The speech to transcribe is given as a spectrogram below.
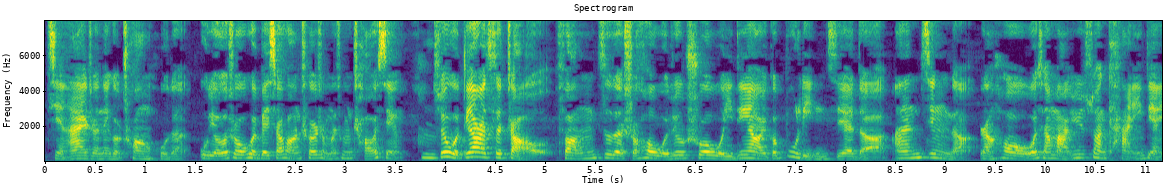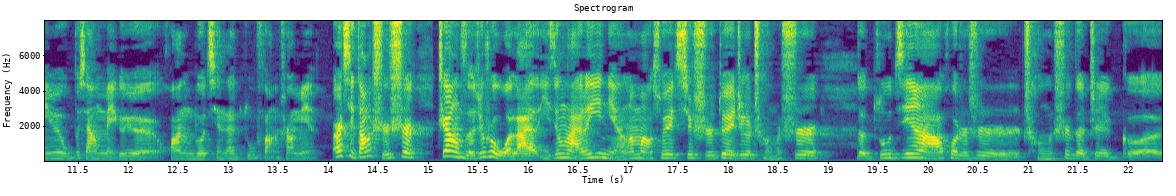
紧挨着那个窗户的，我有的时候会被消防车什么什么吵醒。嗯所以我第二次找房子的时候，我就说我一定要一个不临街的、安静的，然后我想把预算砍一点，因为我不想每个月花那么多钱在租房上面。而且当时是这样子的，就是我来已经来了一年了嘛，所以其实对这个城市。的租金啊，或者是城市的这个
